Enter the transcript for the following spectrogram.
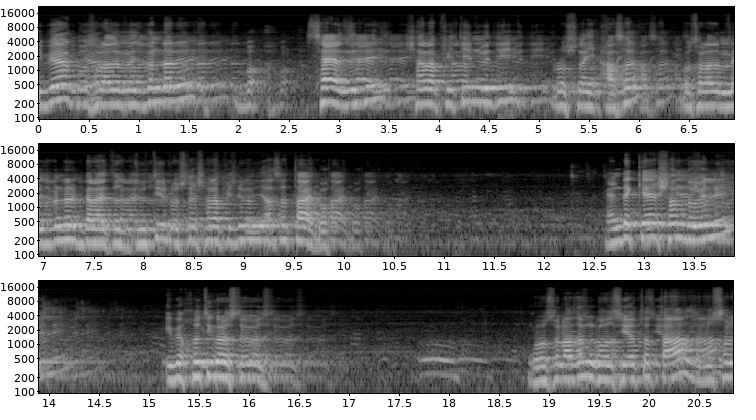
এবার গোসল সারা রোশনাই আছে। গোসল আজম মেজবান্ডারের বেলায় তো জ্যোতি রোশনাই সারা মধ্যে আছে, তাই এন্ডে কে সন্দেহ হইলে? এবার ক্ষতিগ্রস্ত হয়ে যায় গোসল আজম গৌসিয়ত তাজ, রসুল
